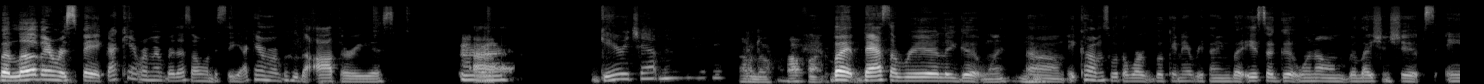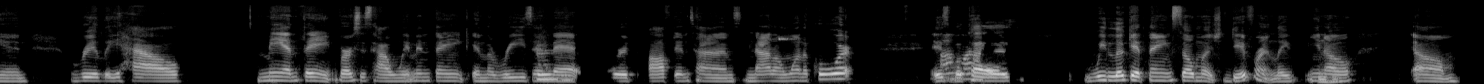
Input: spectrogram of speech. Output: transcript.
but love and respect. I can't remember. That's all I wanted to see. I can't remember who the author is. Uh, mm-hmm. Uh, Gary Chapman, maybe. I don't know. I'll find it. But that's a really good one. Mm-hmm. Um, it comes with a workbook and everything, but it's a good one on relationships and really how men think versus how women think, and the reason mm-hmm. that we're oftentimes not on one accord is oh, because wow. we look at things so much differently. You mm-hmm. know, um,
